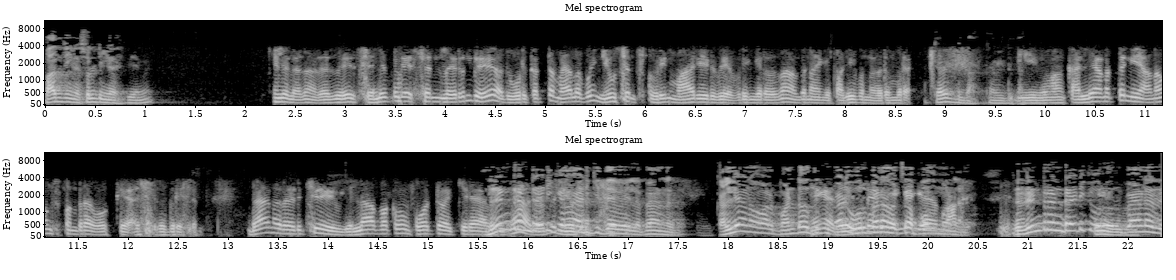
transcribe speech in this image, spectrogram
பாத்துட்டீங்களா சொல்லிட்டீங்களா? இல்ல இல்ல அதான் அதாவது செலிப்ரேஷன்ல இருந்து அது ஒரு கட்ட மேல போய் நியூசன்ஸ் அப்படின்னு மாறிடுது அப்படிங்கறது தான் வந்து நான் இங்க பதிவு பண்ண விரும்புறேன். நீ கல்யாணத்தை நீ அனௌன்ஸ் பண்ற ஓகே செலிப்ரேஷன் பேனர் அடிச்சு எல்லா பக்கமும் போட்டோ வைக்கிற. அடிக்க தேவையில்லை பேனர் கல்யாண வாழ் மண்டபத்துக்கு முன்னாடி ஒரு பேனர் வச்சா? போதுமானது ரெண்டு ரெண்டு அடிக்கு ஒரு ஒரு பேனர்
